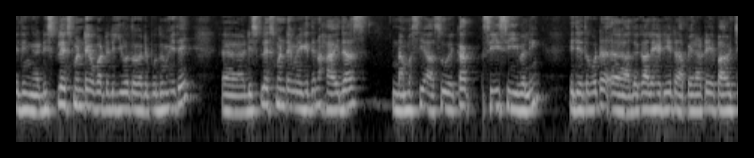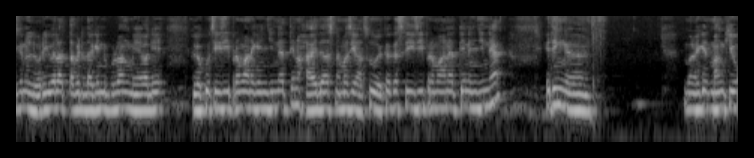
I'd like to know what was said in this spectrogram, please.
ඉතින් ඩිස්පලේස්මට එක පට කිවතකට පුදුම හිතේ. ඩිස්පලේස්මට මේක තින හයිදස් නමසි අසු එකක් සීසීවලින් ඉතිතකොට අදකාල හැටියට අපේ රටේ පාවිච්චිකන ලොරිවලත් අපිට දකින්න පුළුවන් මේ වගේ ලොකු සීසි ප්‍රමාණ එජින්න ඇතින හයිදස් නමසි අසු එකක සීසි ප්‍රමාණ ඇතිය එජිනය ඉතිං මං කිව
